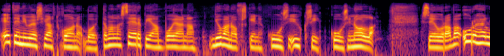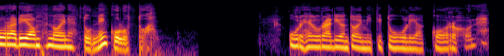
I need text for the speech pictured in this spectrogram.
eteni myös jatkoon voittamalla Serbian pojana Jovanovskin 6-1, 6-0. Seuraava urheiluradio noin tunnin kuluttua. Urheiluradion toimitti Tuulia Korhonen.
